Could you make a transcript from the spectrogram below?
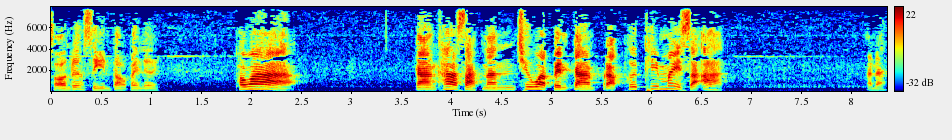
สอนเรื่องศีลต่อไปเลย เพราะว่าการฆ่าสัตว์นั้นชื่อว่าเป็นการปรับพฤติที่ไม่สะอาดนนะ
